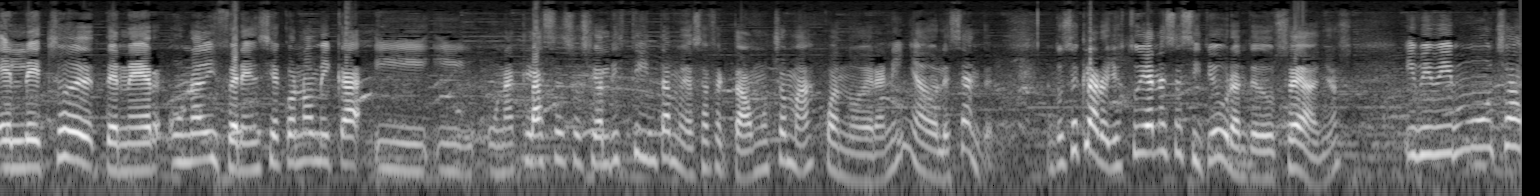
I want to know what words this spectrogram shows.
el hecho de tener una diferencia económica y, una clase social distinta me hubiese afectado mucho más cuando era niña, adolescente. Entonces, claro, yo estudié en ese sitio durante 12 años y viví muchas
